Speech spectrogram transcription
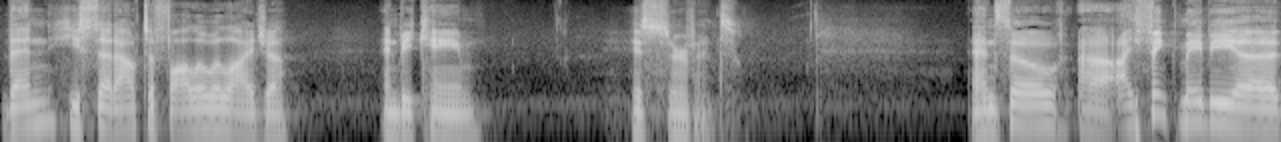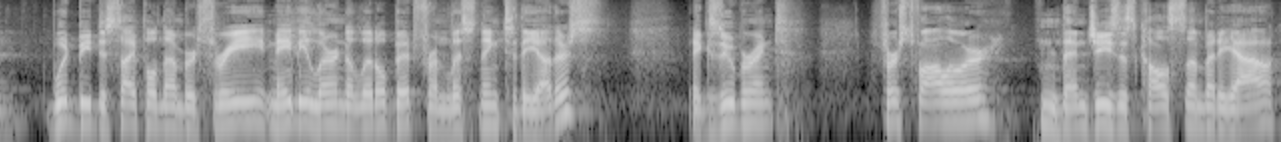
Then he set out to follow Elijah and became his servant. And so uh, I think maybe a would be disciple number three maybe learned a little bit from listening to the others. Exuberant, first follower, then Jesus calls somebody out.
